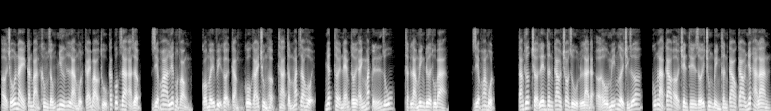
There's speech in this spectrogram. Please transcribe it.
ở chỗ này căn bản không giống như là một cái bảo thủ các quốc gia ả rập, diệp hoa liếc một vòng, có mấy vị gợi cảm cô gái trùng hợp thả tầm mắt ra hội, nhất thời ném tới ánh mắt quyển rũ, thật là minh đưa thu ba. Diệp hoa một, tám thước trở lên thân cao cho dù là đặt ở âu mỹ người chính giữa, cũng là cao ở trên thế giới trung bình thân cao cao nhất hà lan,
